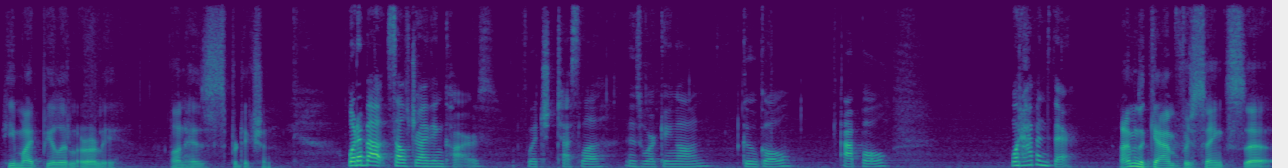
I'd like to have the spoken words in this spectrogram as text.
he might be a little early on his prediction. What about self-driving cars, which Tesla is working on, Google, Apple? What happens there? I'm in the camp which thinks uh,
